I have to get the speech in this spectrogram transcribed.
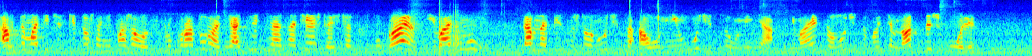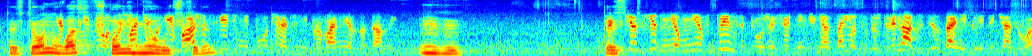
Автоматически то, что они пожалуются в прокуратуру, они отнюдь не означает, что я сейчас испугаюсь и возьму. Там написано, что он учится, а он не учится у меня. Понимаете, он учится в 18 школе. То есть он у Этот вас в ребенок. школе не учится, И ваши да? сведения, получается, неправомерно даны. Угу. То Я есть, сейчас еду, мне, мне в принципе уже сегодня ничего не остается. Даже 12 изданий перепечатала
